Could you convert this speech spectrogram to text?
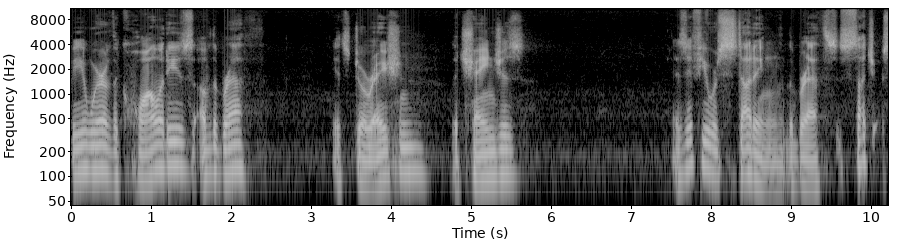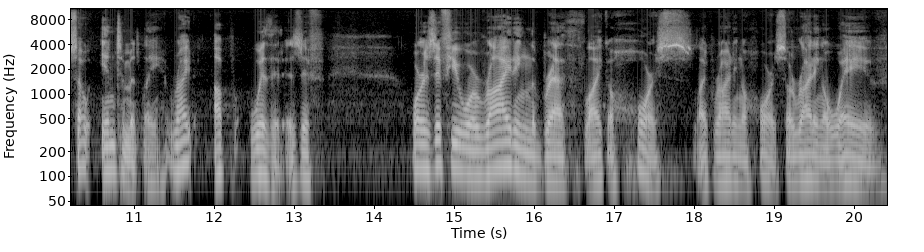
Be aware of the qualities of the breath, its duration, the changes, as if you were studying the breaths such so intimately, right up with it, as if or as if you were riding the breath like a horse, like riding a horse or riding a wave.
